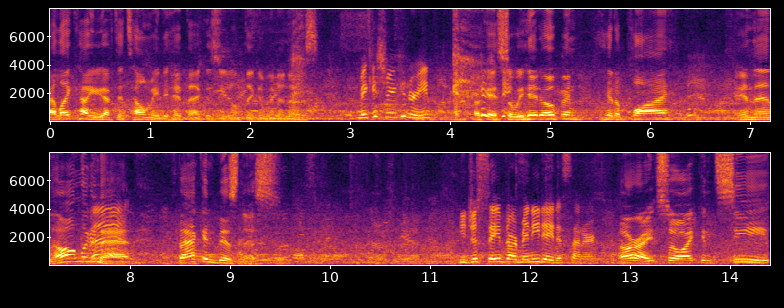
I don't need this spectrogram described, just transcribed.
I like how you have to tell me to hit that because you don't think I'm going to notice. Making sure you can read. Okay, so we hit open, hit apply, and then oh look at that, back in business. You just saved our mini data center. All right, so I can see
